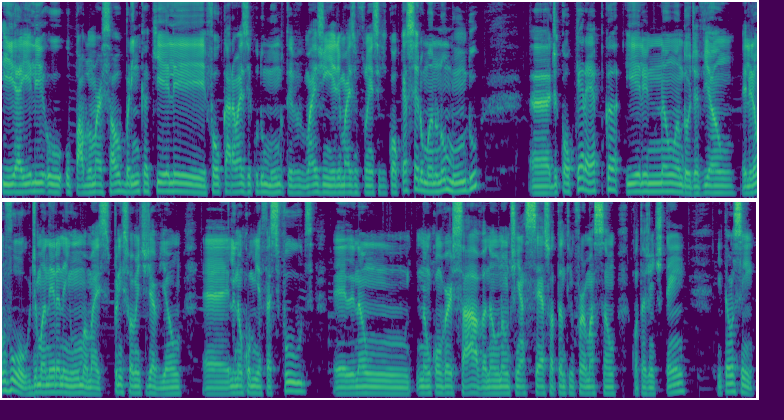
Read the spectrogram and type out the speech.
E aí ele, o, o, Pablo Marçal brinca que ele foi o cara mais rico do mundo, teve mais dinheiro e mais influência que qualquer ser humano no mundo, uh, de qualquer época, e ele não andou de avião, ele não voou de maneira nenhuma, mas principalmente de avião, uh, ele não comia fast foods, ele não, não conversava, não, não tinha acesso a tanta informação quanto a gente tem. Então, assim,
